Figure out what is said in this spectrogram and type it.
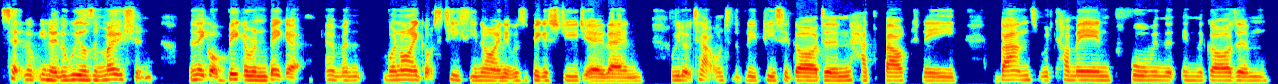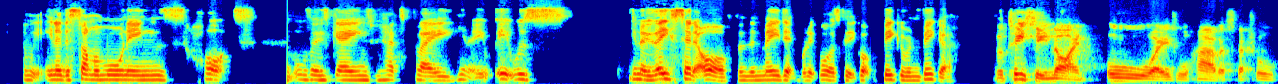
set the you know the wheels in motion, and they got bigger and bigger. Um, and when I got to TC9, it was a bigger studio then. We looked out onto the Blue Peter Garden, had the balcony. Bands would come in, perform in the in the garden. And we, you know, the summer mornings, hot, all those games we had to play. You know, it was, you know, they set it off and then made it what it was because it got bigger and bigger. The TC9 always will have a special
